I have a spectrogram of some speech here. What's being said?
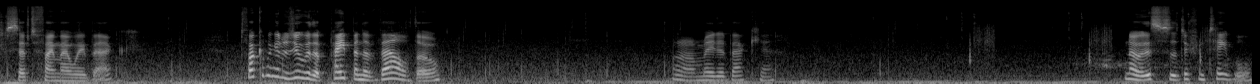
Just have to find my way back. What the fuck am I gonna do with a pipe and a valve, though? Oh, I made it back, here. No, this is a different table.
